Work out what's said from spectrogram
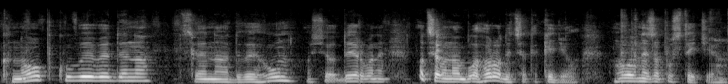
кнопку виведено. Це на двигун. Ось одирване. Ну, це воно облагородиться, таке діло. Головне запустити його.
